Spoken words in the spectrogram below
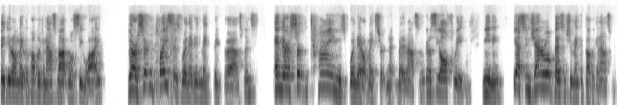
that you don't make a public announcement. We'll see why. There are certain places where they didn't make big announcements, and there are certain times when they don't make certain announcements. We're going to see all three. Meaning, Yes, in general, Bezin should make a public announcement.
